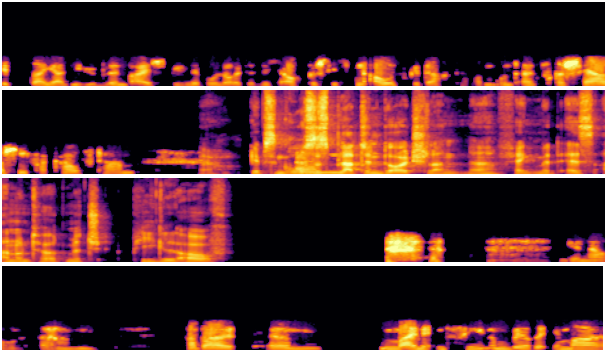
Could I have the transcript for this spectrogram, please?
gibt es da ja die üblen Beispiele, wo Leute sich auch Geschichten ausgedacht haben und als Recherchen verkauft haben. Ja, gibt es ein großes ähm, Blatt in Deutschland, ne? Fängt mit S an und hört mit Spiegel auf. genau. Ähm, aber ähm, meine Empfehlung wäre immer,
